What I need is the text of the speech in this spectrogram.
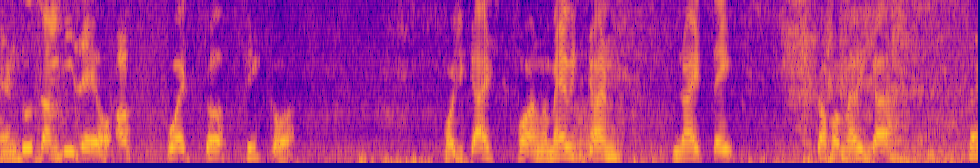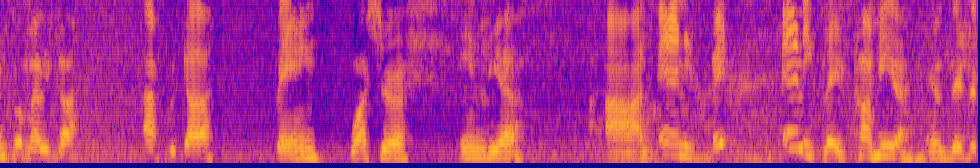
and do some video Puerto Rico. For you guys, for an American, United States, South America, Central America, Africa, Spain, Russia, India, and any any place, come here and visit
